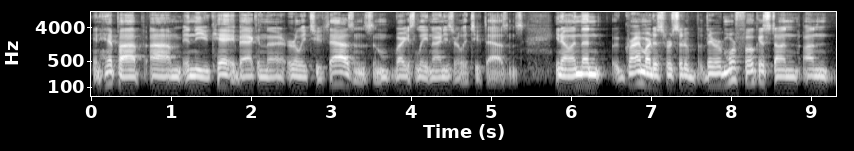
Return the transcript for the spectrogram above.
in hip hop um, in the UK back in the early two thousands and I guess late nineties, early two thousands. You know, and then grime artists were sort of they were more focused on on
